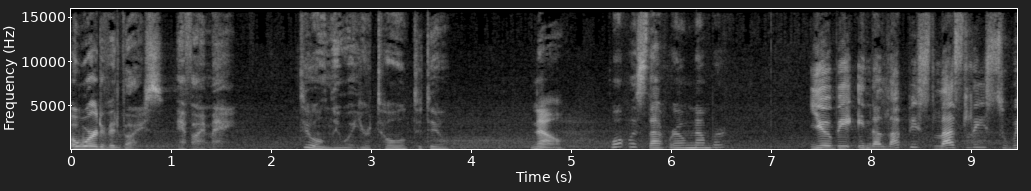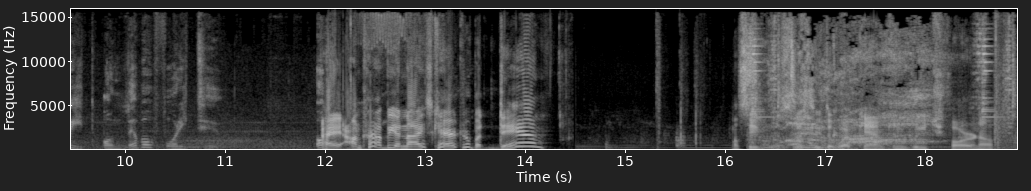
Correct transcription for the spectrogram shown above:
A word of advice, if I may. Do only what you're told to do. Now, what was that room number? You'll be in the Lapis Lazuli suite on level 42. Hey, I'm trying to be a nice character, but damn. I'll see. Let's, let's see if the webcam can reach far enough.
